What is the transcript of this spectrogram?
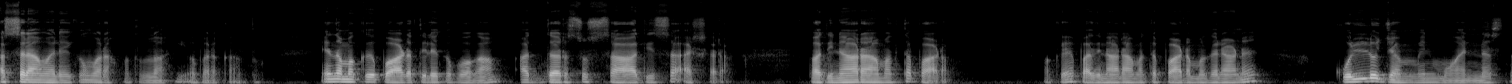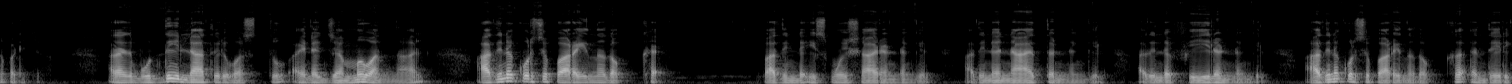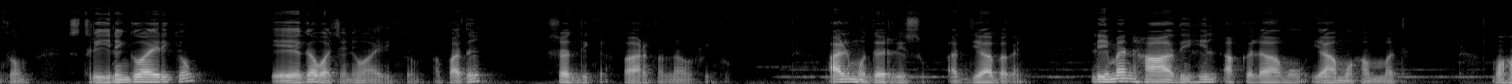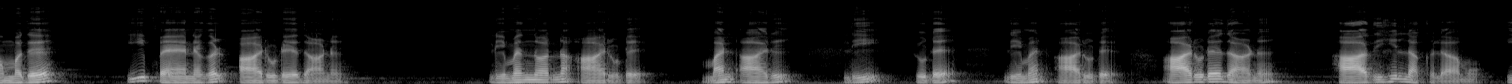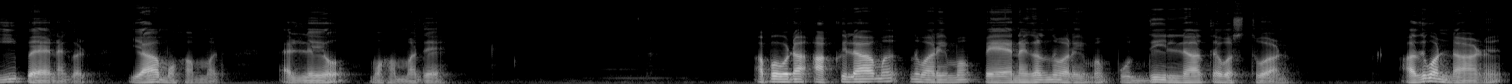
അസ്സലാമു അലൈക്കും വറഹ്മത്തുള്ളാഹി വബർക്കാത്തു ഇനി നമുക്ക് പാഠത്തിലേക്ക് പോകാം. അദ്ദർസു സാദിസ അഷറ. പതിനാറാമത്തെ പാഠം. ഓക്കെ പതിനാറാമത്തെ പാഠം മുതലാണ് കൊല്ലു ജമ്മിൻ മുഅന്നസ് എന്ന് പഠിക്കുക. അതായത് ബുദ്ധി ഇല്ലാത്തൊരു വസ്തു അതിന്റെ ജമ്മ് വന്നാൽ അതിനെക്കുറിച്ച് പറയുന്നതൊക്കെ ഇപ്പം അതിന്റെ ഇസ്മു ഇഷാര ഉണ്ടെങ്കിൽ അതിന്റെ നായത്തുണ്ടെങ്കിൽ അതിന്റെ ഫീൽ ഉണ്ടെങ്കിൽ അതിനെക്കുറിച്ച് പറയുന്നതൊക്കെ എന്തായിരിക്കും സ്ത്രീലിംഗമായിരിക്കും ഏകവചനമായിരിക്കും അപ്പം അത് ശ്രദ്ധിക്കുക പാറക്കല്ലാഫിക്കും അൽ മുദറിസു അധ്യാപകൻ. ലിമൻ ഹാദിഹിൽ അക്ലാമു യാ മുഹമ്മദ്. മുഹമ്മദ് ഈ പേനകൾ ആരുടേതാണ്? ലിമൻ എന്ന് പറഞ്ഞാൽ ആരുടെ? മൻ ആര്? ലി യുടെ? ലിമൻ ആരുടെ? ആരുടേതാണ്? ഹാദിഹിൽ അഖ്ലാമു. ഈ പേനകൾ യാ മുഹമ്മദ് അല്ലയോ മുഹമ്മദേ? അപ്പോൾ ഇവിടെ അഖ്ലാമ് എന്ന് പറയുമ്പോൾ പേനകൾ എന്ന് പറയുമ്പോൾ ബുദ്ധിയില്ലാത്ത വസ്തുവാണ്. അതുകൊണ്ടാണ്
